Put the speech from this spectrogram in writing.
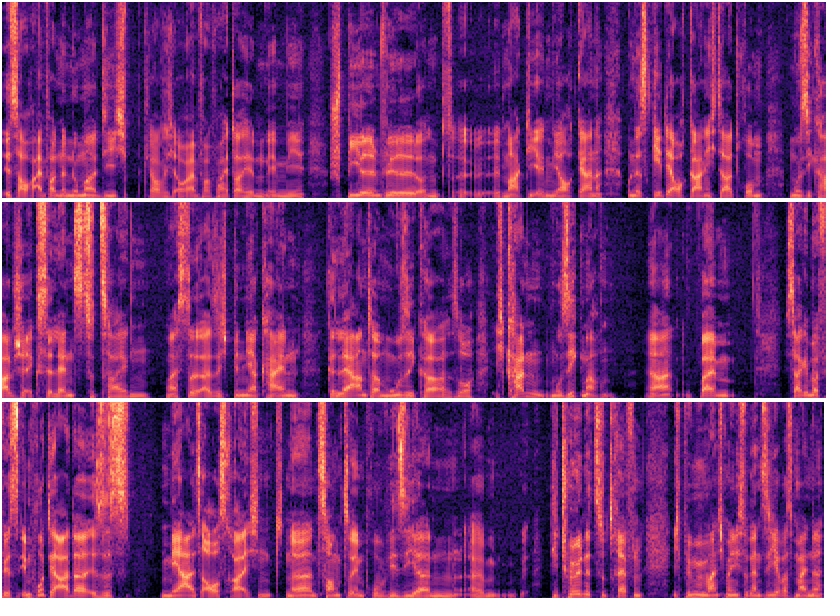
ist auch einfach eine Nummer, die ich, glaube ich, auch einfach weiterhin irgendwie spielen will und äh, mag die irgendwie auch gerne. Und es geht ja auch gar nicht darum, musikalische Exzellenz zu zeigen. Weißt du, also ich bin ja kein gelernter Musiker. So, ich kann Musik machen. Ja, beim, ich sage immer, fürs Impro-Theater ist es mehr als ausreichend, ne? einen Song zu improvisieren, ähm, die Töne zu treffen. Ich bin mir manchmal nicht so ganz sicher, was meine,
